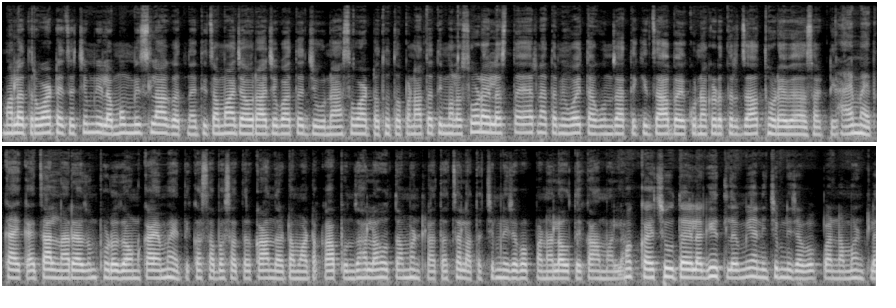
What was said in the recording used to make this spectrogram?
मला तर वाटायचं चिमणीला मम्मीच लागत नाही. तिचा माझ्यावर अजिबातच जीव नाही असं वाटत होतं. पण आता ती मला सोडायलाच तयार नाही. आता मी वैतागून जाते की जा बाय कुणाकडे तर जा थोड्या वेळासाठी. काय माहीत काय काय चालणार आहे अजून पुढे जाऊन काय माहिती. कसा बसा तर कांदा टमाटा कापून झाला होता म्हटलं आता चला आता चिमणीच्या पप्पांना लावते कामाला. मग काय चिवतायला घेतलं मी आणि चिमणीच्या पप्पांना म्हटलं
